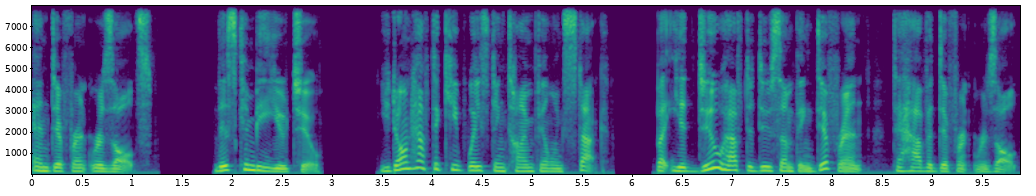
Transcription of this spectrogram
and different results. This can be you too. You don't have to keep wasting time feeling stuck, but you do have to do something different to have a different result.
